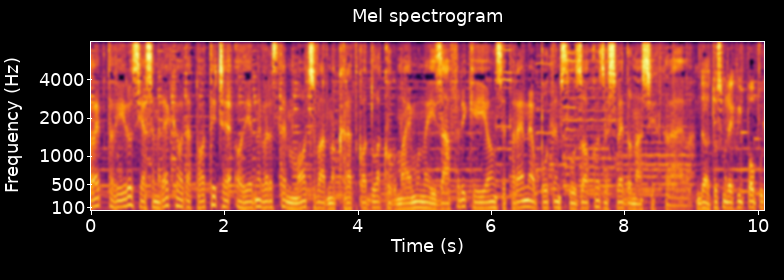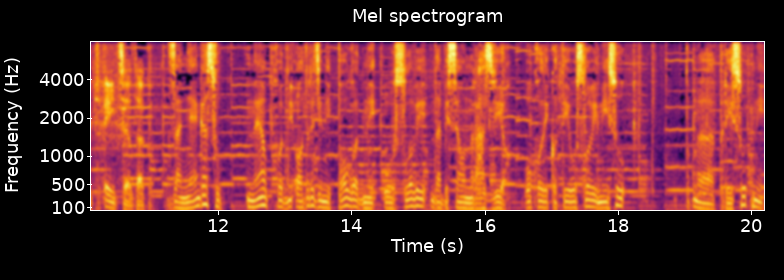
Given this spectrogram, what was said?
Kleptovirus, ja sam rekao da potiče od jedne vrste močvarnog kratkodlakog majmuna iz Afrike i on se preneo putem sluzokoze sve do naših krajeva. Da, to smo rekli poput AIDS, je tako? Za njega su neophodni određeni pogodni uslovi da bi se on razvio. Ukoliko ti uslovi nisu prisutni,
